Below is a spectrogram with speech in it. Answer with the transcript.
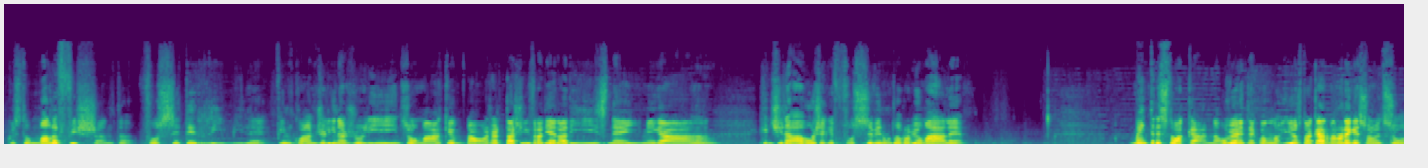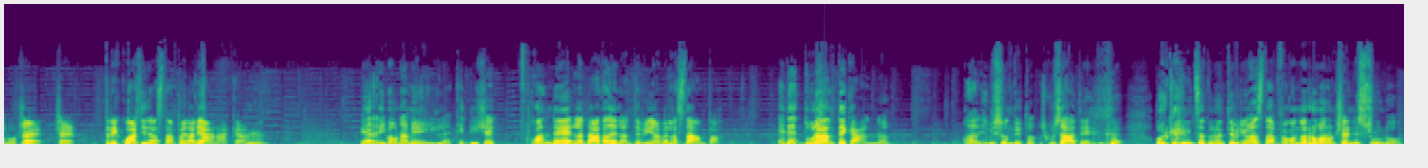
Questo Maleficent fosse terribile. Film con Angelina Jolie, insomma, anche no, una certa cifra di la di Disney. Mica. Mm. Che girava voce che fosse venuto proprio male. Mentre sto a Cannes, ovviamente quando io sto a Cannes ma non è che sono il solo, cioè c'è tre quarti della stampa italiana a Cannes. Mm. Mi arriva una mail che dice quando è la data dell'anteprima per la stampa. Ed è durante Cannes. Allora io mi sono detto, scusate, organizzate un'anteprima stampa quando a Roma non c'è nessuno.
